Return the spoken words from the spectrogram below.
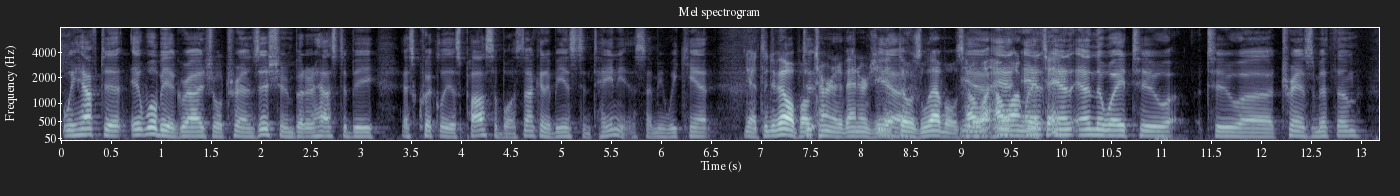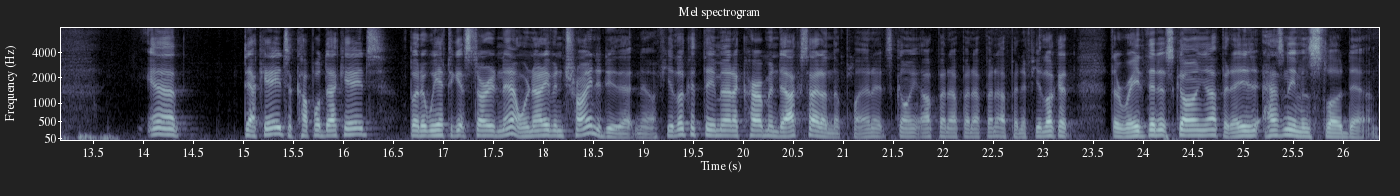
We have to. It will be a gradual transition, but it has to be as quickly as possible. It's not going to be instantaneous. I mean, we can't. Yeah, to develop alternative energy yeah, at those levels, how, how and, long would and, it take? And, and the way to to uh, transmit them yeah, decades, a couple decades, but we have to get started now. We're not even trying to do that now. If you look at the amount of carbon dioxide on the planet, it's going up and up and up and up. And if you look at the rate that it's going up, it hasn't even slowed down.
